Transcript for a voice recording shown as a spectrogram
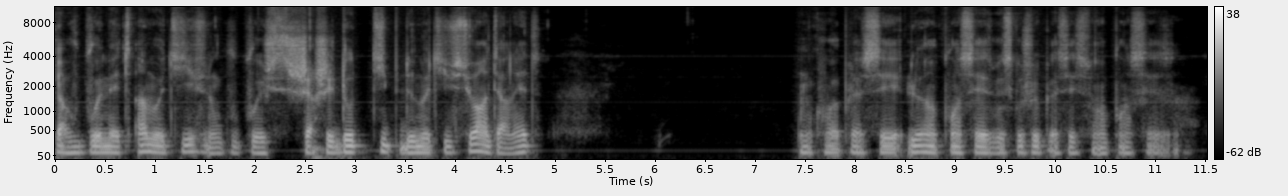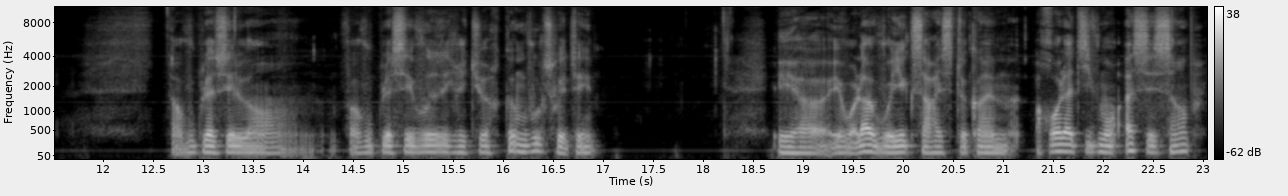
car vous pouvez mettre un motif donc vous pouvez chercher d'autres types de motifs sur internet donc on va placer le 1.16 où est-ce que je vais placer ce 1.16 alors vous placez le 1 enfin vous placez vos écritures comme vous le souhaitez et, euh, et voilà vous voyez que ça reste quand même relativement assez simple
